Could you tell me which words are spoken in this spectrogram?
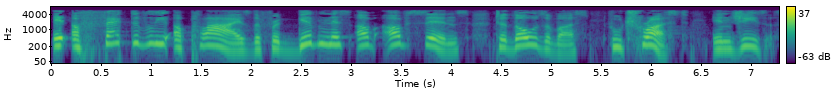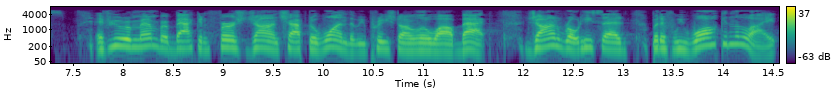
it effectively applies the forgiveness of, of sins to those of us who trust in Jesus. If you remember back in 1 John chapter 1 that we preached on a little while back, John wrote, he said, But if we walk in the light,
